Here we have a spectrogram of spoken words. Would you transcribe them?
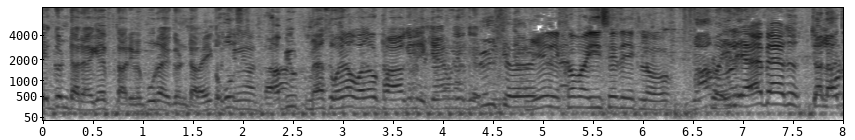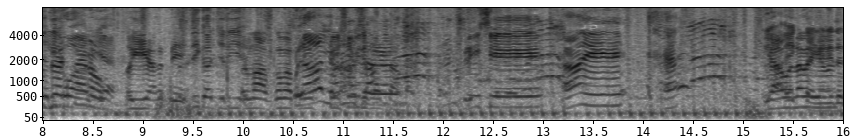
एक घंटा रह गया इफ्तारी में पूरा एक घंटा। तो उस अभी मैं सोया हुआ था उठा के लेके आया मुझे ये देखो भाई इसे देख लो। हाँ भाई ले आया बैग चला चलिए। देख मैं आपको हूँ। आए। क्या बोला भैया? इधर।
